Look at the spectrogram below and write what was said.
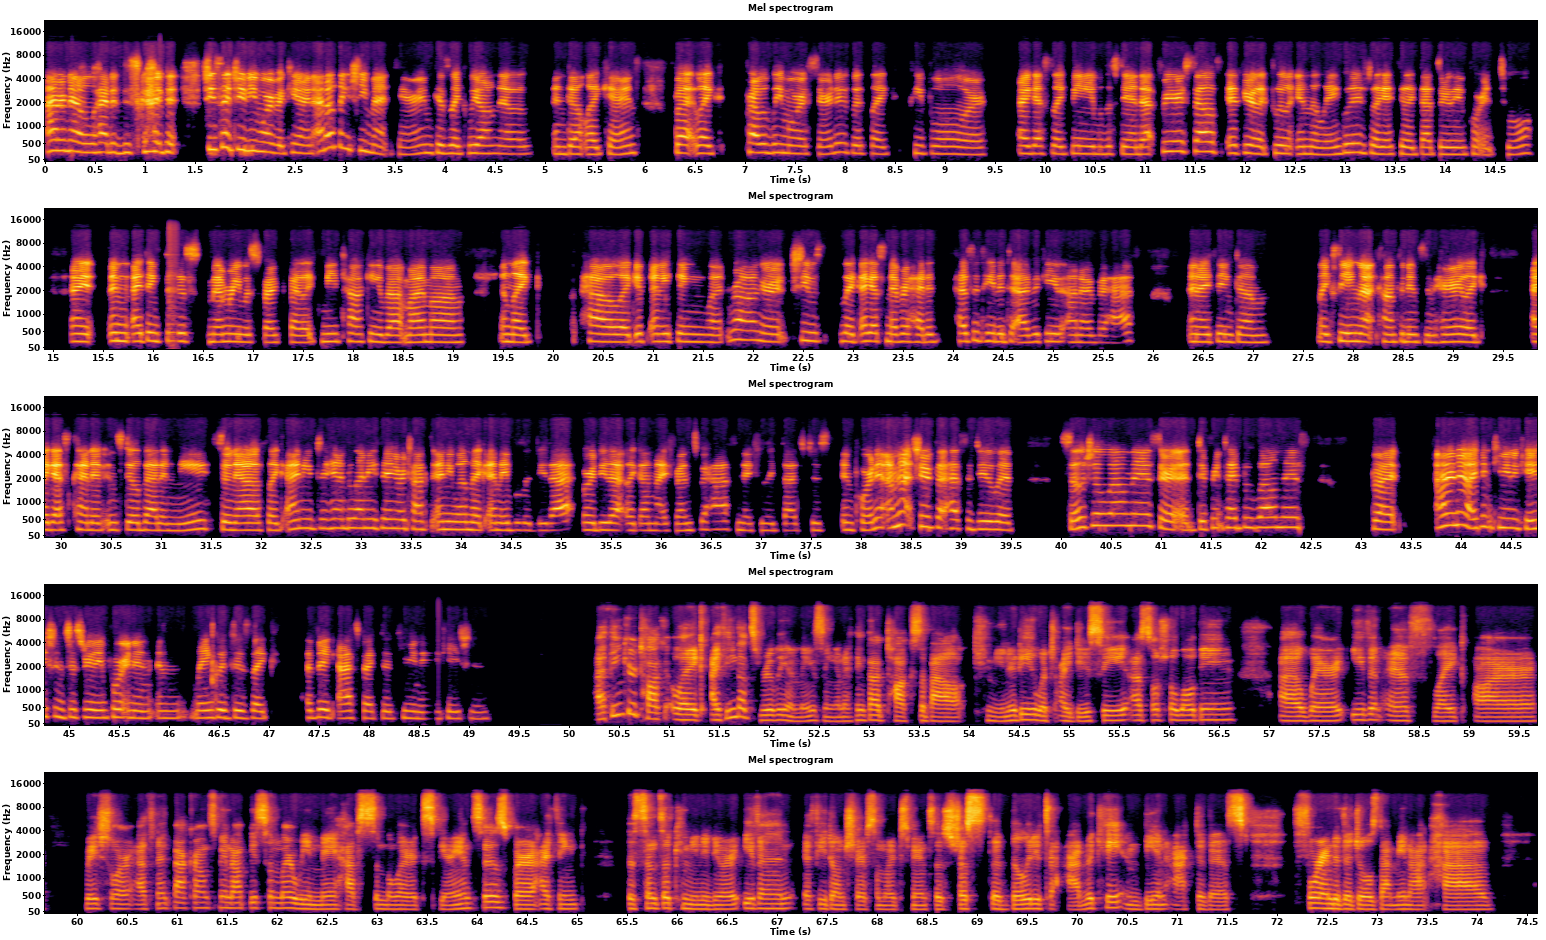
I don't know how to describe it. She said she'd be more of a Karen. I don't think she meant Karen because like we all know and don't like Karens, but like probably more assertive with like people or I guess like being able to stand up for yourself if you're like fluent in the language. Like I feel like that's a really important tool. I and I think this memory was sparked by like me talking about my mom and like how like if anything went wrong or she was like I guess never had hesitated to advocate on our behalf. And I think um like seeing that confidence in her, like I guess kind of instilled that in me. So now if like I need to handle anything or talk to anyone, like I'm able to do that or do that like on my friend's behalf. And I feel like that's just important. I'm not sure if that has to do with social wellness or a different type of wellness, but I don't know. I think communication is just really important and, and language is like a big aspect of communication. I think you're talking like I think that's really amazing, and I think that talks about community, which I do see as social well-being, uh, where even if like our racial or ethnic backgrounds may not be similar, we may have similar experiences. Where I think the sense of community, or even if you don't share similar experiences, just the ability to advocate and be an activist for individuals that may not have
